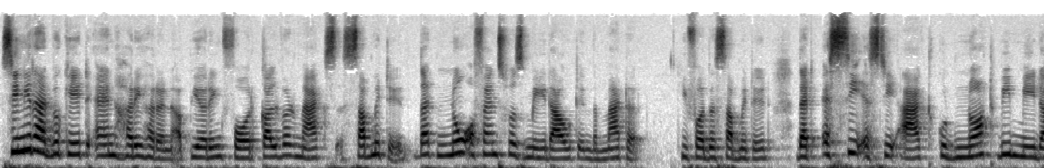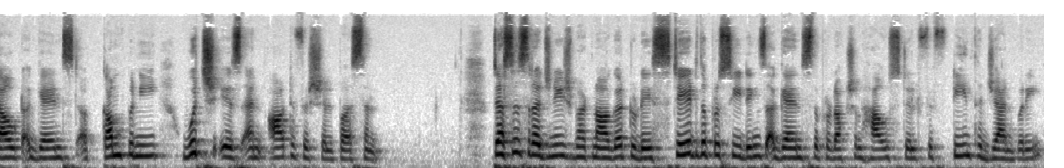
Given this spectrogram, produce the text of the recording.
Senior advocate N. Hariharan, appearing for Culver Max, submitted that no offence was made out in the matter. He further submitted that SC/ST Act could not be made out against a company which is an artificial person. Justice Rajnish Bhatnagar today stayed the proceedings against the production house till 15th January.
